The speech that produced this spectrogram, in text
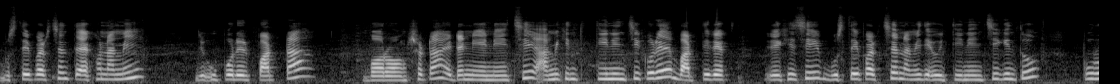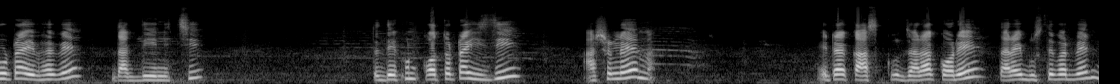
বুঝতেই পারছেন? তো এখন আমি যে উপরের পাটটা, বড় অংশটা, এটা নিয়ে নিয়েছি। আমি কিন্তু তিন ইঞ্চি করে বাড়তি রেখ- রেখেছি, বুঝতেই পারছেন? আমি ওই তিন ইঞ্চি কিন্তু পুরোটা এভাবে দাগ দিয়ে নিচ্ছি। তো দেখুন কতটা ইজি আসলে এটা কাজ যারা করে, তারাই বুঝতে পারবেন।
